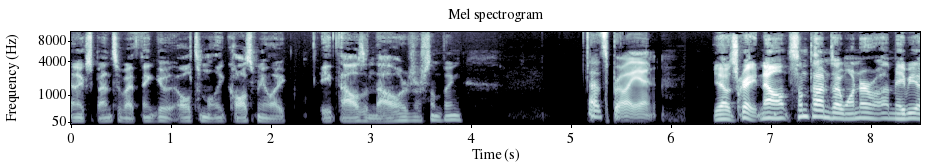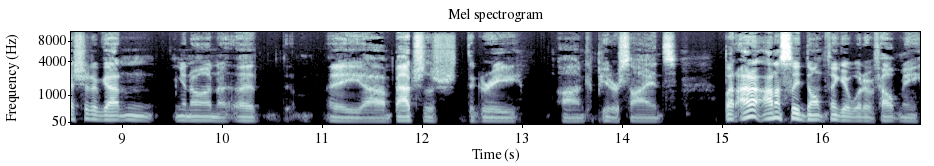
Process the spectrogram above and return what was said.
inexpensive. I think it ultimately cost me like eight thousand dollars or something. That's brilliant. Yeah, it was great. Now, sometimes I wonder well, maybe I should have gotten you know an, a a uh, bachelor's degree on computer science, but I honestly don't think it would have helped me,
